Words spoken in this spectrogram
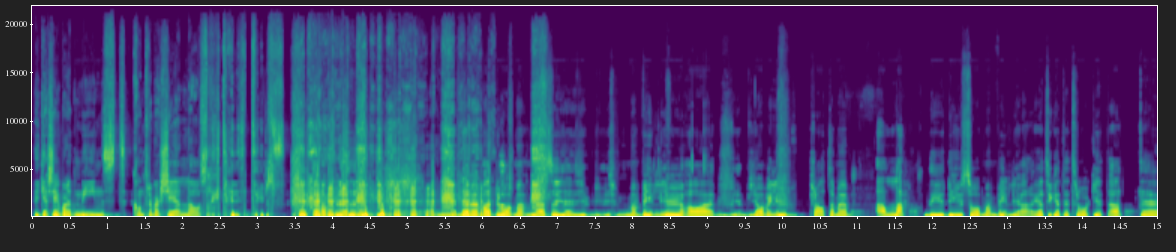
det kanske är vårt minst kontroversiella avsnitt hittills. ja, precis. Nej men vadå, man, alltså, man vill ju ha, jag vill ju prata med alla. Det är, det är ju så man vill göra. Jag tycker att det är tråkigt att, eh,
